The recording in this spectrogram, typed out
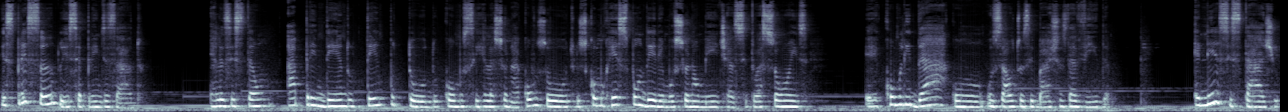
expressando esse aprendizado. Elas estão aprendendo o tempo todo como se relacionar com os outros, como responder emocionalmente às situações, é, como lidar com os altos e baixos da vida. É nesse estágio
